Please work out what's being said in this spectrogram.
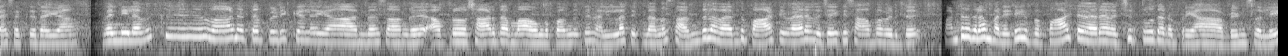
கசக்குதையா? வெண்ணிலவுக்கு வானத்தை பிடிக்கலையா? அந்த சாங்கு அப்புறம் சாரதாம்மா அவங்க பங்குக்கு நல்லா திட்டினாங்க. சந்தில வந்து பாட்டு வேற விஜய்க்கு சாபம் விடுது பண்றதெல்லாம் பண்ணிட்டு இப்ப பாட்டு வேற வச்சு தூது அனுப்புறியா அப்படின்னு சொல்லி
